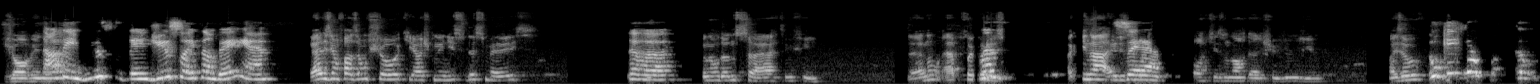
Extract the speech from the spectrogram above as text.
jovem. Né? Ah, tem disso? Tem disso aí também, é? é? Eles iam fazer um show aqui, acho que no início desse mês. Uhum. Não dando certo, enfim. É, não, é, foi por mas... isso. Aqui na, eles certo. fortes no Nordeste hoje em dia. Mas eu... O que que eu...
